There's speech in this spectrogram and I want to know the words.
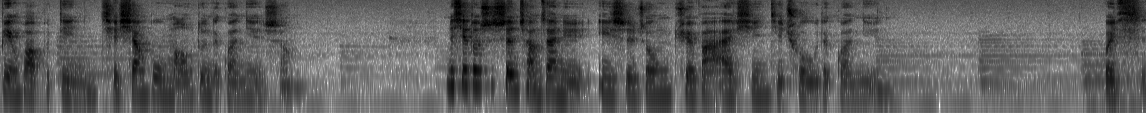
变化不定且相互矛盾的观念上。那些都是深藏在你意识中缺乏爱心及错误的观念。为此，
